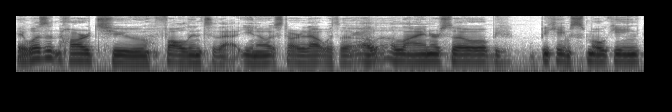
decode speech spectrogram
it wasn't hard to fall into that. You know, it started out with a, a, a line or so, be, became smoking,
